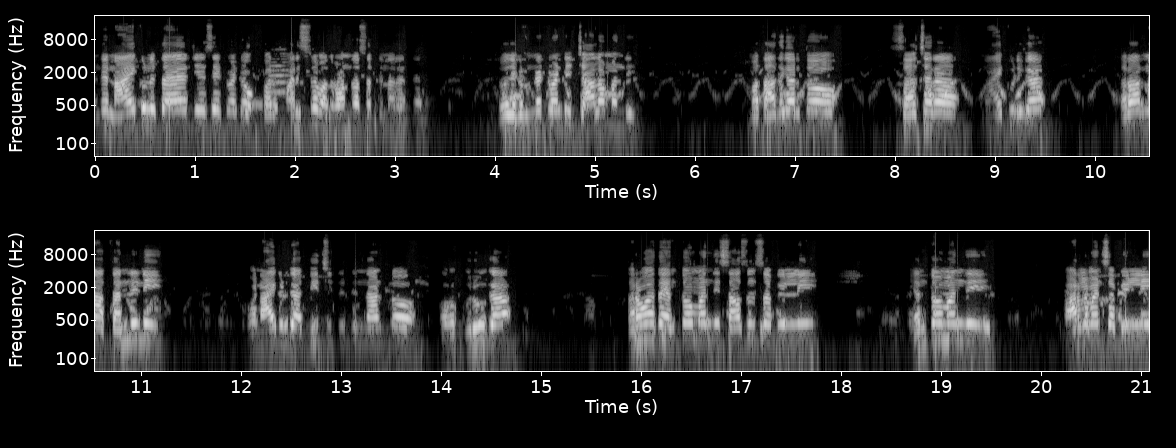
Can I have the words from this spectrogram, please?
అంటే నాయకులు తయారు చేసేటువంటి ఒక పరి- పరిశ్రమ ద్రోణరాజు సత్యనారాయణ గారు. రోజు ఇక్కడ ఉన్నటువంటి చాలా మంది మా తాతగారితో సహచర నాయకుడిగా తర్వాత నా తండ్రిని ఒక నాయకుడిగా తీర్చిదిద్దిన దాంట్లో ఒక గురువుగా తర్వాత ఎంతో మంది శాసనసభ్యుల్ని ఎంతో మంది పార్లమెంట్ సభ్యుల్ని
